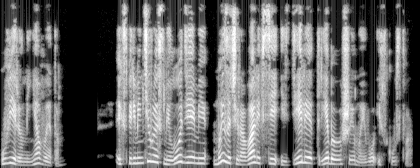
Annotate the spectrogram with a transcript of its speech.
уверил меня в этом. Экспериментируя с мелодиями, мы зачаровали все изделия, требовавшие моего искусства.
